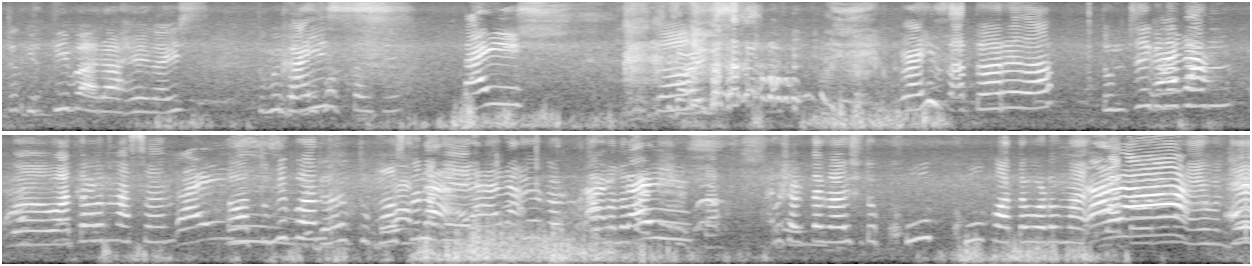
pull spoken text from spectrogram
इथं किती वारा आहे गाईस तुम्ही बघू शकता इथे गाईस आता रे ना तुमच्या इकडे पण अं, वातावरण असेल अं, तुम्ही पण मस्त नाही आम्हाला पाठवू शकता बघू शकता गाईस इथं खूप खूप वातावरण आहे. म्हणजे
